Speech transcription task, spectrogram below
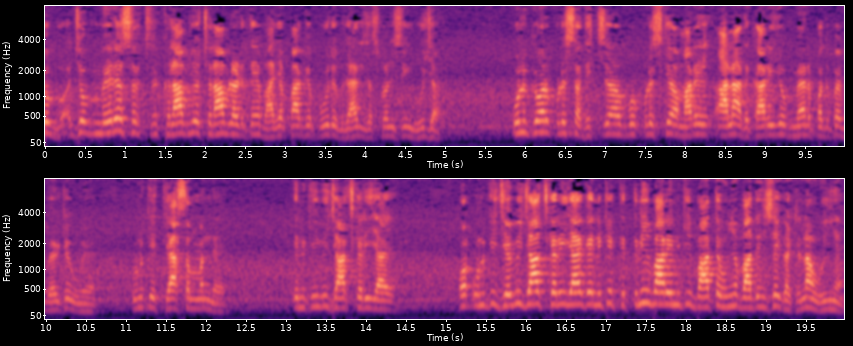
जो जो मेरे खिलाफ जो चुनाव लड़ते हैं, भाजपा के पूरे विधायक जसवंत सिंह गुजर उनके और पुलिस अधीक्षक वो पुलिस के हमारे आला अधिकारी जो मेन पद पर बैठे हुए हैं, उनके क्या संबंध है? इनकी भी जाँच करी जाए। और उनकी जो भी जाँच करी जाए कि इनकी कितनी बार इनकी बातें हुई हैं, बाद इनसे घटना हुई हैं।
